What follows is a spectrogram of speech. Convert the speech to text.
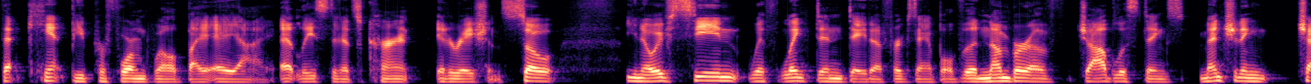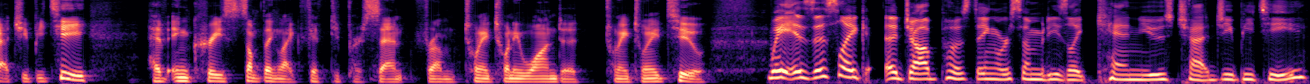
that can't be performed well by AI, at least in its current iterations. So, you know, we've seen with LinkedIn data, for example, the number of job listings mentioning ChatGPT have increased something like 50% from 2021 to 2022. Wait, is this like a job posting where somebody's like can use Chat GPT?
